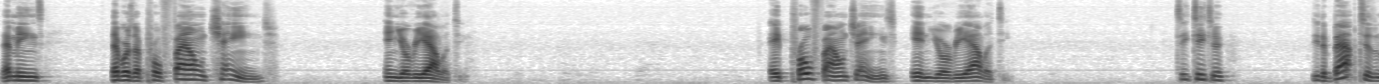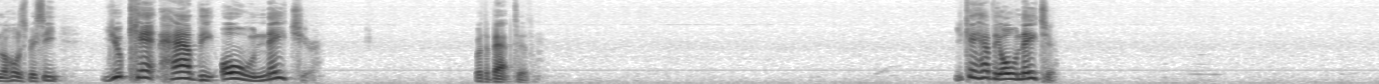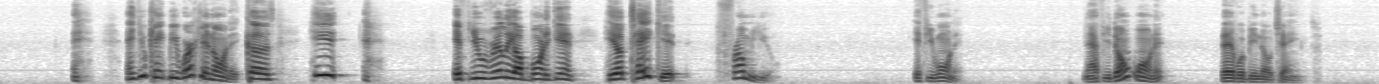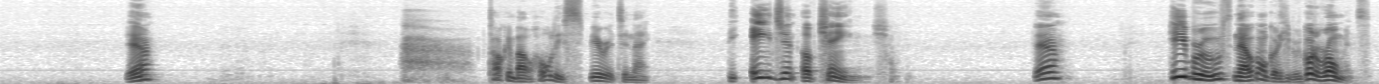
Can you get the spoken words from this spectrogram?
That means there was a profound change in your reality. A profound change in your reality. See, teacher, see, the baptism of the Holy Spirit, see, you can't have the old nature with the baptism. You can't have the old nature. And you can't be working on it because he, if you really are born again, he'll take it from you if you want it. Now, if you don't want it, there will be no change. Yeah? Talking about Holy Spirit tonight. The agent of change. Yeah? Hebrews, now we're going to go to Hebrews. Go to Romans.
